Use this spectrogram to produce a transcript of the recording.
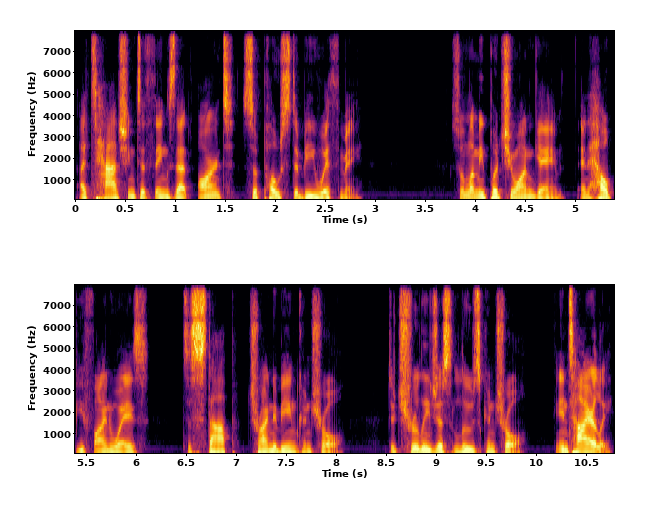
attaching to things that aren't supposed to be with me. So let me put you on game and help you find ways to stop trying to be in control, to truly just lose control entirely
